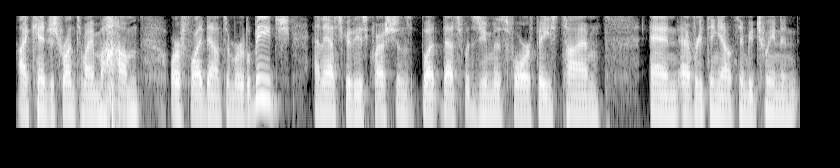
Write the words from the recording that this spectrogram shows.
I can't just run to my mom or fly down to Myrtle Beach and ask her these questions, but that's what Zoom is for, FaceTime and everything else in between, and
